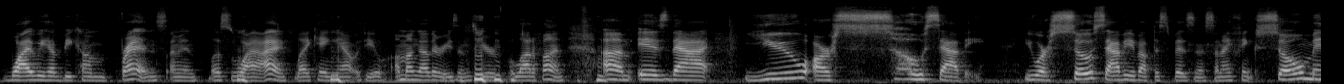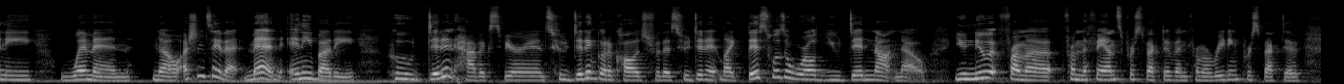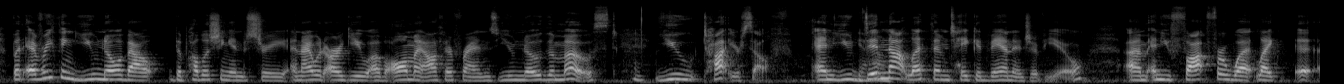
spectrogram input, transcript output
why we have become friends. I mean, this is why I like hanging out with you, among other reasons. You're a lot of fun. Um, is that you are so savvy. You are so savvy about this business. And I think so many women, no, I shouldn't say that, men, anybody who didn't have experience, who didn't go to college for this, who didn't like this was a world you did not know. You knew it from a from the fans perspective and from a reading perspective, but everything you know about the publishing industry, and I would argue of all my author friends, you know the most, you taught yourself and you yeah. did not let them take advantage of you um, and you fought for what like uh, uh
